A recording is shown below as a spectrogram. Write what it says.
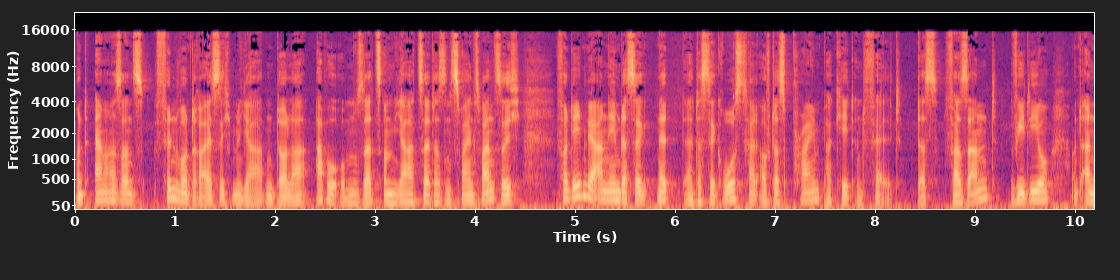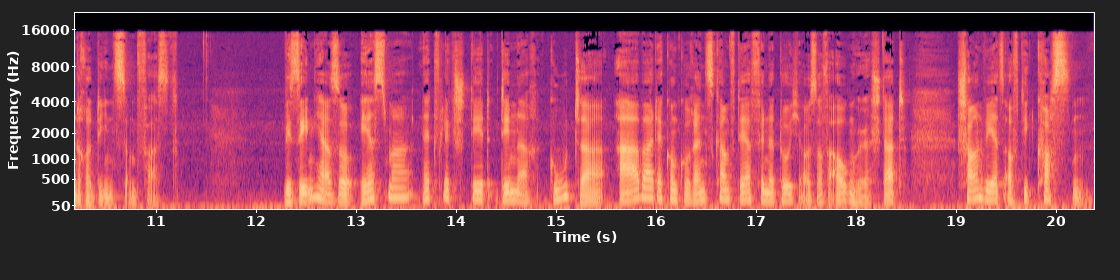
und Amazons 35 Milliarden Dollar Abo-Umsatz im Jahr 2022, von denen wir annehmen, dass der, äh, dass der Großteil auf das Prime-Paket entfällt, das Versand, Video und andere Dienste umfasst. Wir sehen hier also erstmal, Netflix steht demnach gut da, aber der Konkurrenzkampf, der findet durchaus auf Augenhöhe statt. Schauen wir jetzt auf die Kosten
